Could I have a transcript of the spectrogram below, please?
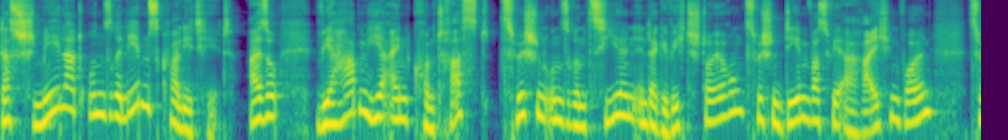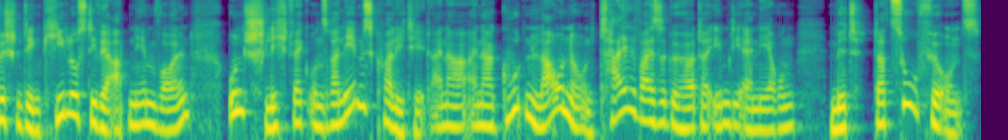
das schmälert unsere Lebensqualität. Also wir haben hier einen Kontrast zwischen unseren Zielen in der Gewichtssteuerung, zwischen dem, was wir erreichen wollen, zwischen den Kilos, die wir abnehmen wollen und schlichtweg unserer Lebensqualität, einer, einer guten Laune und teilweise gehört da eben die Ernährung mit dazu für uns.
